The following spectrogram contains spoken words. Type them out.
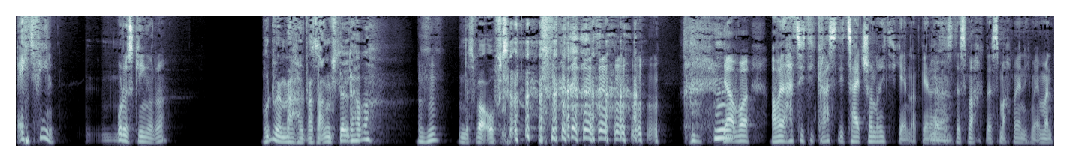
Echt viel. Oder es ging, oder? Gut, wenn man halt was angestellt habe. Mhm. Und das war oft. Ja, aber, aber da hat sich die krass die Zeit schon richtig geändert, gell? Also Ja. das, das macht, das macht man ja nicht mehr. Man,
